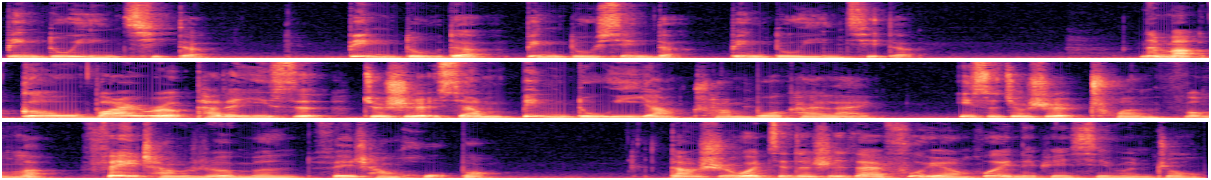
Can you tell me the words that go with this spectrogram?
病毒引起的、病毒的、病毒性的、病毒引起的。那么 go viral，它的意思就是像病毒一样传播开来，意思就是传疯了，非常热门，非常火爆。当时我记得是在傅园慧那篇新闻中。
